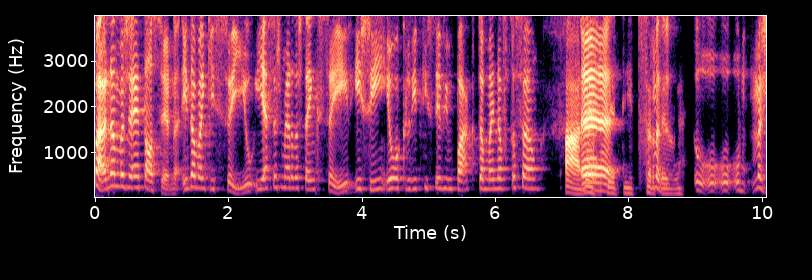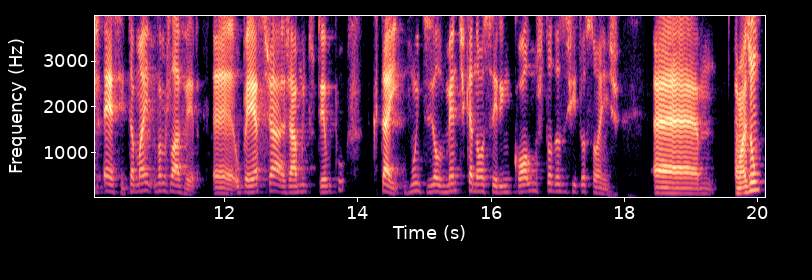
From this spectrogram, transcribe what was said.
Pá, não, mas é tal cena. Ainda bem que isso saiu e essas merdas têm que sair. E sim, eu acredito que isso teve impacto também na votação. Ah, deve uh, ter tido, certeza. Mas, o, o, o, mas é assim, também vamos lá ver. Uh, o PS já, já há muito tempo que tem muitos elementos que andam a ser incólumes todas as situações. Uh, é mais um?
